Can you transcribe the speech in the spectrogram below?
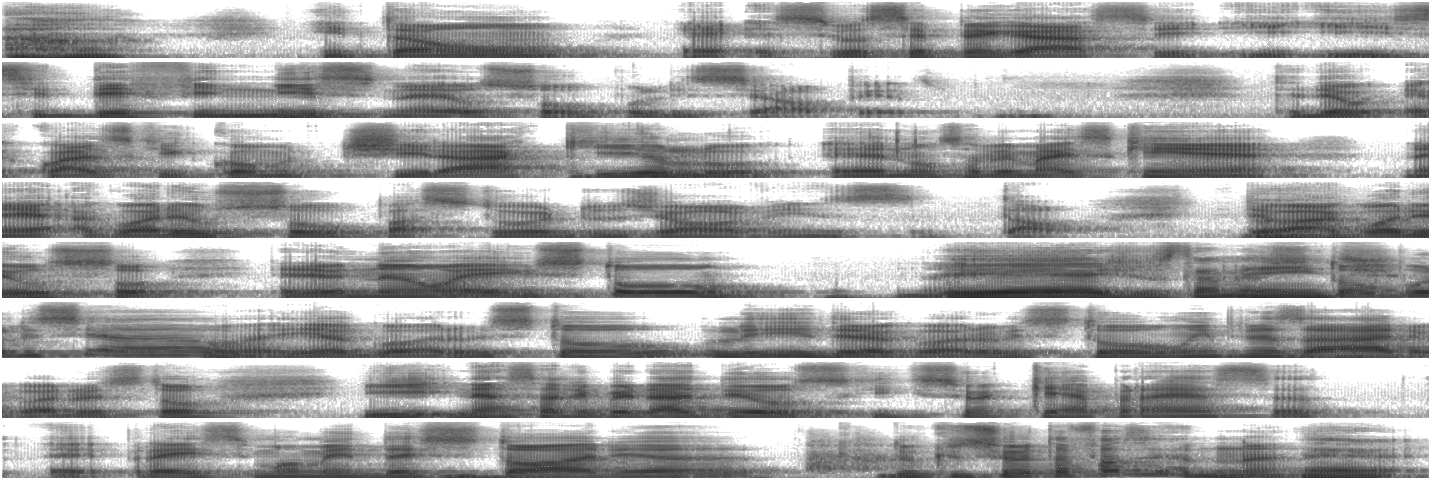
Aham. Então, é, se você pegasse e, e se definisse, né? Eu sou o policial, Pedro. Entendeu? É quase que como tirar aquilo, é não saber mais quem é. Né? Agora eu sou o pastor dos jovens e tal. Entendeu? Ah. Agora eu sou. Entendeu? Não, é eu estou. Né? É, Eu justamente. estou policial, aí agora eu estou líder, agora eu estou um empresário, agora eu estou. E nessa liberdade, Deus, o que, que o senhor quer para essa. para esse momento da história do que o senhor está fazendo, né? É,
